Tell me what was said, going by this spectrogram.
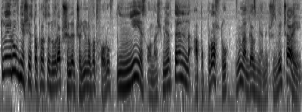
Tutaj również jest to procedura przy leczeniu nowotworów i nie jest ona śmiertelna, a po prostu wymaga zmiany przyzwyczajeń.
